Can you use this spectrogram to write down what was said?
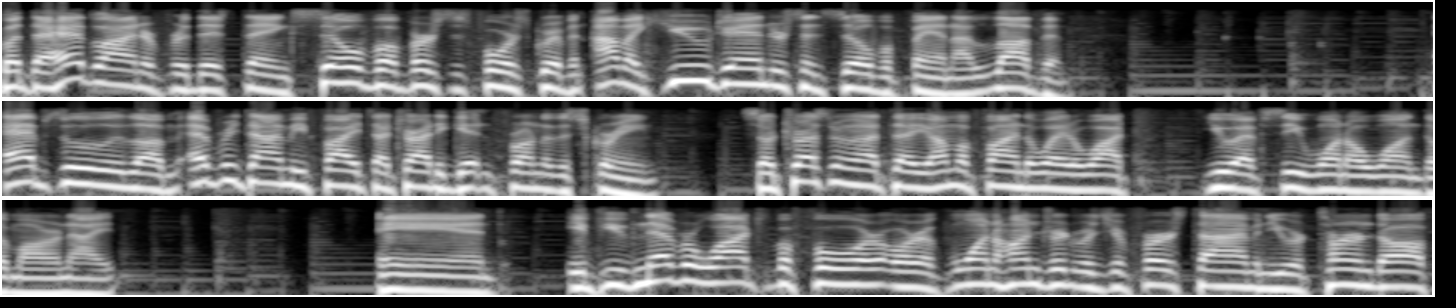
But the headliner for this thing, Silva versus Forrest Griffin. I'm a huge Anderson Silva fan. I love him. Absolutely love him. Every time he fights, I try to get in front of the screen. So trust me when I tell you, I'm going to find a way to watch UFC 101 tomorrow night. And if you've never watched before or if 100 was your first time and you were turned off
